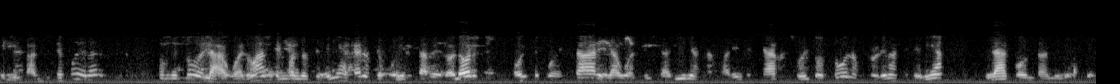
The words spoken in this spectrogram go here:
el impacto. Se puede ver sobre todo el agua, ¿no? Antes cuando se venía acá no se podía estar de dolor, hoy se puede estar, el agua cristalina, transparente, se ha resuelto todos los problemas que tenía la contaminación.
